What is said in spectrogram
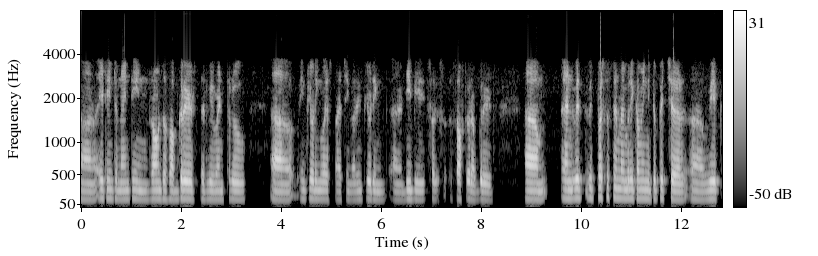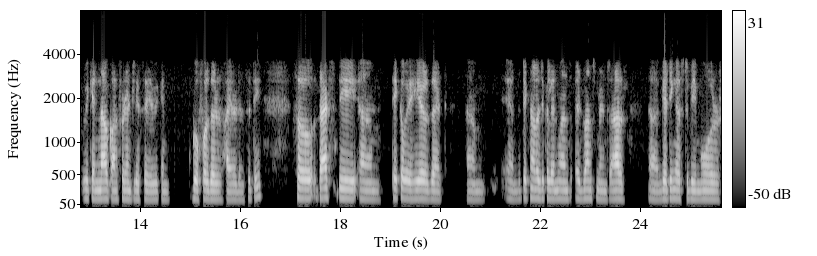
uh, 18 to 19 rounds of upgrades that we went through uh, including OS patching or including uh, DB software upgrades. Um, and with, with persistent memory coming into picture, uh, we, we can now confidently say we can go further higher density. So that's the um, takeaway here that um, the technological advance, advancements are getting us to be more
